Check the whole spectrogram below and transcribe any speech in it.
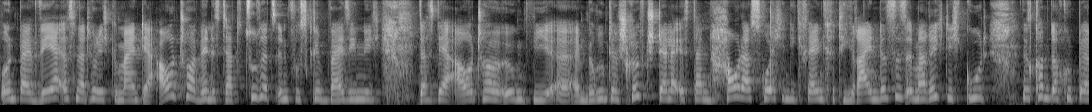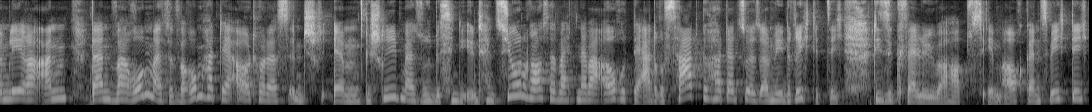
Und bei wer ist natürlich gemeint der Autor. Wenn es da Zusatzinfos gibt, weiß ich nicht, dass der Autor irgendwie äh, ein berühmter Schriftsteller ist, dann hau das ruhig in die Quellenkritik rein. Das ist immer richtig gut. Das kommt auch gut beim Lehrer an. Dann warum? Also warum hat der Autor das in, ähm, geschrieben? Also ein bisschen die Intention rausarbeiten, aber auch der Adressat gehört dazu. Also an wen richtet sich diese Quelle überhaupt? Das ist eben auch ganz wichtig.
